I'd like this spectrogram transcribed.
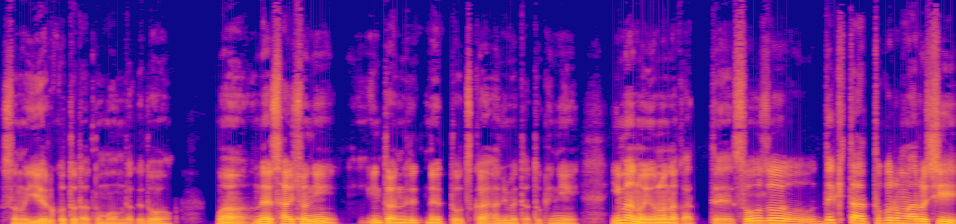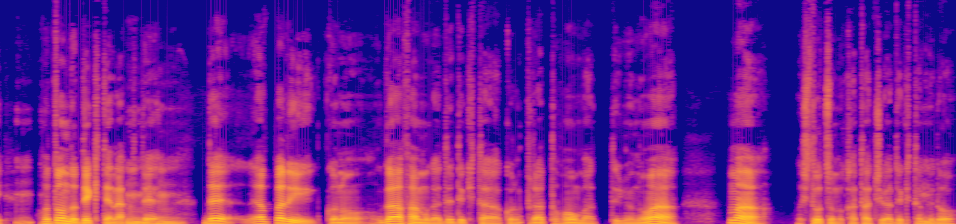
その言えることだと思うんだけど、まあね、最初にインターネットを使い始めた時に、今の世の中って想像できたところもあるし、うん、ほとんどできてなくて、うんうん、で、やっぱりこの GAFAM が出てきたこのプラットフォーマーっていうのは、まあ、一つの形ができたけど、うん、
